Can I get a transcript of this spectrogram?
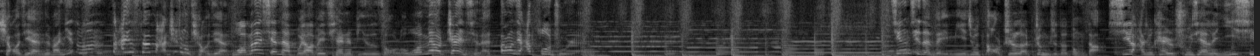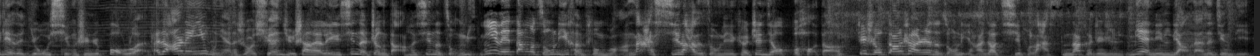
条件，对吧？你怎么能答应三马这种条件？我们现在不要被牵着鼻子走了，我们要站起来，当家做主人。经济的萎靡就导致了政治的动荡，希腊就开始出现了一系列的游行，甚至暴乱。还在二零一五年的时候，选举上来了一个新的政党和新的总理。你以为当个总理很风光？那希腊的总理可真叫不好当。这时候刚上任的总理哈叫齐普拉斯，那可真是面临两难的境地。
